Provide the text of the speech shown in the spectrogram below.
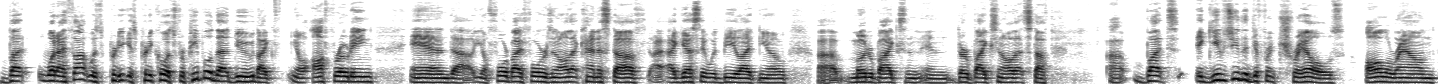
But what I thought was pretty is pretty cool. It's for people that do like you know off roading and uh, you know four by fours and all that kind of stuff. I, I guess it would be like you know uh, motorbikes and, and dirt bikes and all that stuff. Uh, but it gives you the different trails all around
